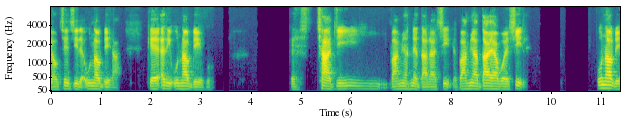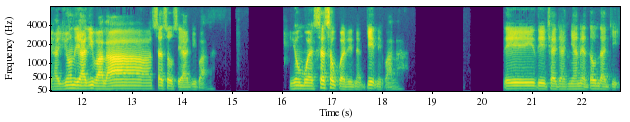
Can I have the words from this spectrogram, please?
ရောင်ချင်းရှိတယ်ဥနှောက်တွေဟာကဲအဲ့ဒီဥနှောက်တွေကို ခြာကြည့်ဘာများနှစ်သာရရှိတယ်ဘာများတာယာပွဲရှိတယ်ဦးနောက်တွေဟာယွန်စရာကြီးပါလားဆက်ဆုပ်စရာကြီးပါလားယွန်ပွဲဆက်ဆုပ်ပွဲတွေနဲ့ပြည့်နေပါလားသေးသေးချာချာညံနဲ့သုံးသပ်ကြည့်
